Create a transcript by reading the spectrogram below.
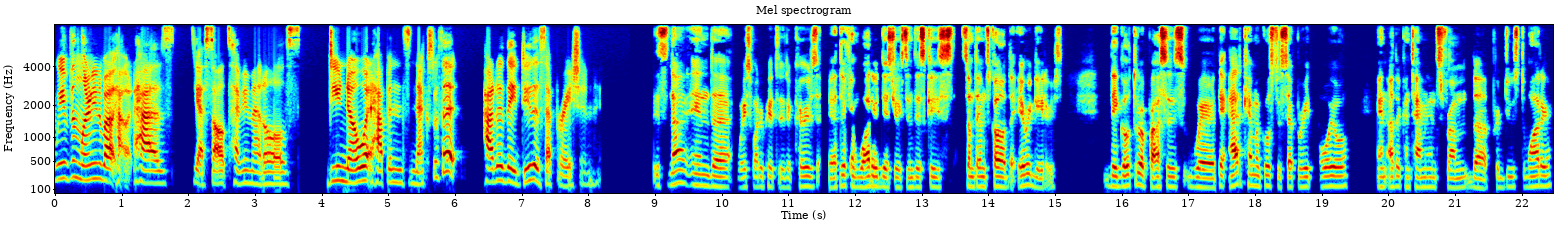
We've been learning about how it has, yes, yeah, salts, heavy metals. Do you know what happens next with it? How do they do the separation? It's not in the wastewater pits. It occurs at different water districts, in this case, sometimes called the irrigators. They go through a process where they add chemicals to separate oil and other contaminants from the produced water.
